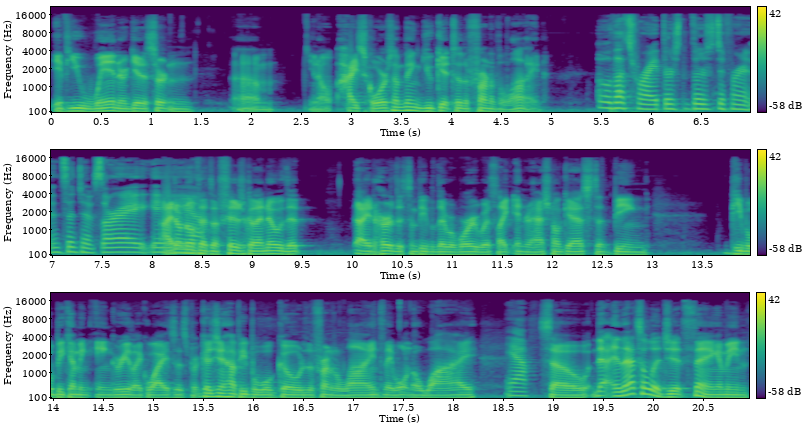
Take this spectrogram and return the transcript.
if you win or get a certain, um, you know, high score or something, you get to the front of the line. Oh, that's right. There's there's different incentives. All right. Yeah, I don't yeah, know if yeah. that's official because I know that I had heard that some people they were worried with like international guests of being people becoming angry. Like, why is this? Because you know how people will go to the front of the lines and they won't know why. yeah. So, that, and that's a legit thing. I mean,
